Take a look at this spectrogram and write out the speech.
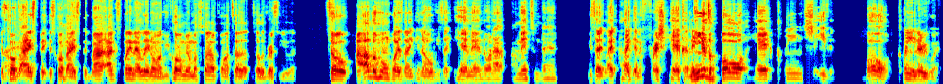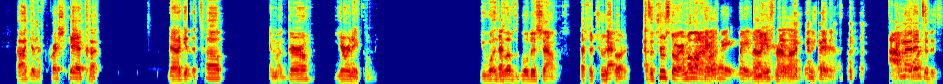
it's called the ice pick. It's called the ice pick. But I, I'll explain that later on. If you call me on my cell phone, I'll tell tell the rest of you. So our other homeboy is like, you know, he's like, yeah, man, know what I, I'm into, man. He's like, like I like getting a fresh haircut. And he has a bald head, clean shaven, bald, clean everywhere. And I like getting a fresh haircut. Then I get in the tub, and my girl urinates on me. He wants, he That's- loves golden showers. That's a true That- story. That's a true story. Am I lying? Okay, Rod? wait, wait. Let No, me you're not say, lying. let me say this. I'm not want- into this.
